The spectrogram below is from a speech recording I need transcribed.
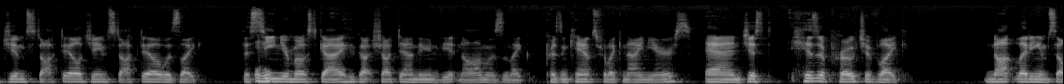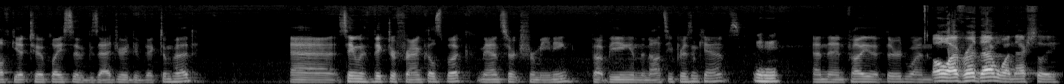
Jim Stockdale. James Stockdale was like the mm-hmm. senior most guy who got shot down during Vietnam. Was in like prison camps for like nine years, and just his approach of like not letting himself get to a place of exaggerated victimhood. Uh, same with Viktor Frankl's book, Man's Search for Meaning, about being in the Nazi prison camps. Mm-hmm. And then probably the third one. Oh, I've read that one actually.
